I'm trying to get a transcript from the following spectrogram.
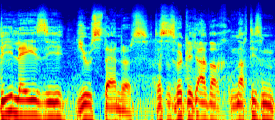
Be lazy, use standards. Das ist wirklich einfach nach diesem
